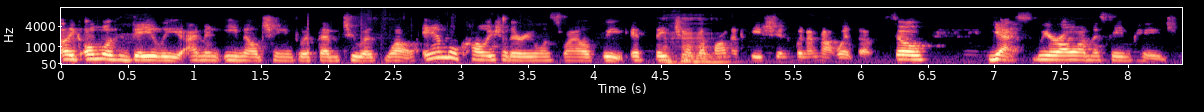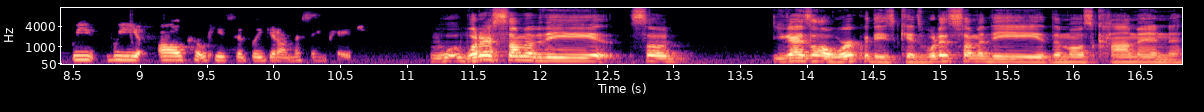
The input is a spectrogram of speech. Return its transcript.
like almost daily i'm in email chains with them too as well. And we'll call each other every once in a while if we if they check up on a patient when i'm not with them. So yes we are all on the same page we we all cohesively get on the same page What are some of the so you guys all work with these kids? What are some of the the most common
